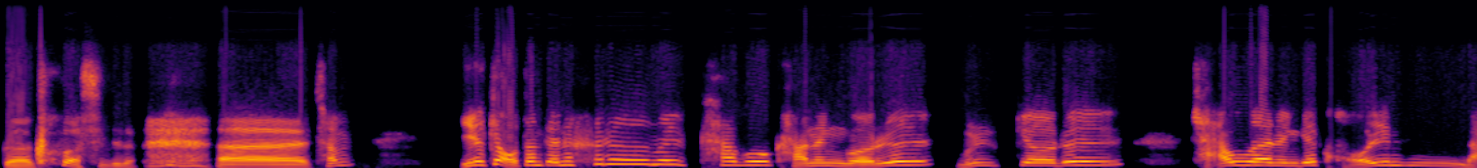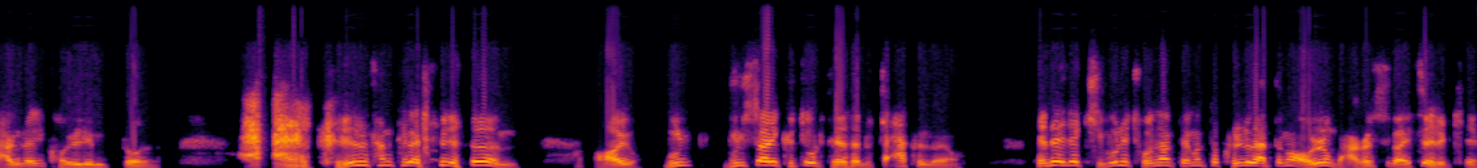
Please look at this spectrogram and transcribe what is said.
그, 고맙습니다. 아, 참, 이렇게 어떤 때는 흐름을 타고 가는 거를, 물결을 좌우하는 게 걸림, 낙이라니 걸림돌. 아, 그런 상태가 되면은, 아유, 물, 물살이 그쪽으로 대서로 쫙 흘러요. 근데 이제 기분이 좋은 상태면 또 글로 갔던 건 얼른 막을 수가 있어요, 이렇게.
